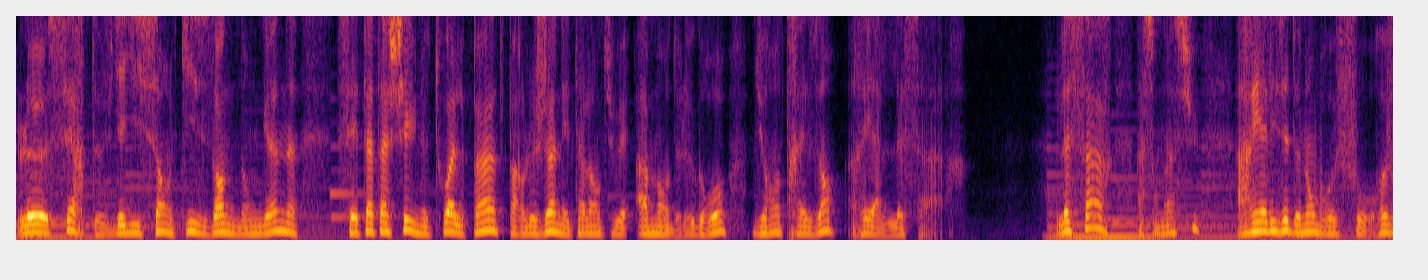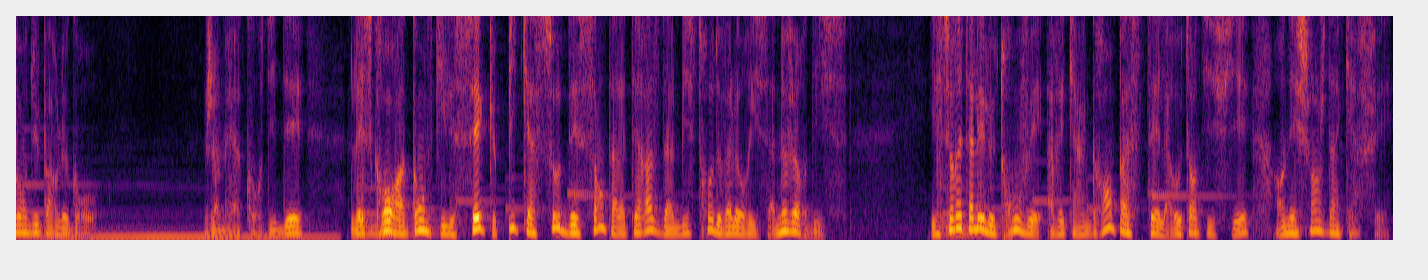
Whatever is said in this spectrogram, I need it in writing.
Le certes vieillissant Kies van Dongen s'est attaché une toile peinte par le jeune et talentueux amant de Legros durant 13 ans, Réal Lessard. Lessard, à son insu, a réalisé de nombreux faux revendus par Legros. Jamais à court d'idées, L'escroc raconte qu'il sait que Picasso descend à la terrasse d'un bistrot de Valoris à 9h10. Il serait allé le trouver avec un grand pastel à authentifier en échange d'un café.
